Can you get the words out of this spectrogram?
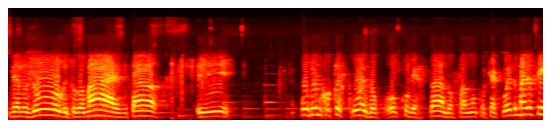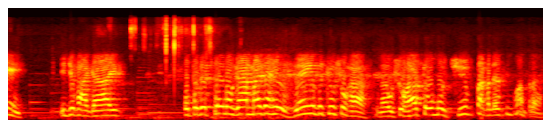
Vendo o jogo e tudo mais e tal. E ou vendo qualquer coisa, ou, ou conversando, ou falando qualquer coisa, mas assim, ir devagar e para poder prolongar mais a resenha do que o churrasco. Né? O churrasco é o motivo para a galera se encontrar.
